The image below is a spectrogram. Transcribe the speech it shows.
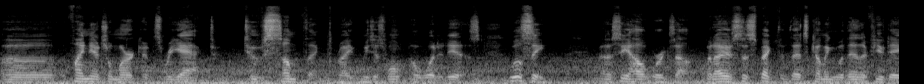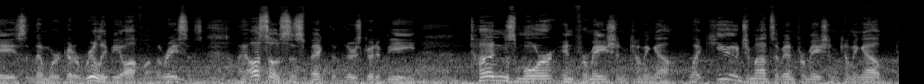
uh, financial markets react to something, right? We just won't know what it is. We'll see uh, see how it works out. But I suspect that that's coming within a few days, and then we're going to really be off on the races. I also suspect that there's going to be tons more information coming out, like huge amounts of information coming out,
